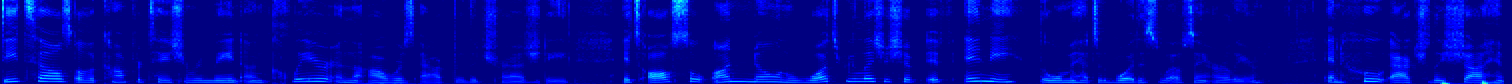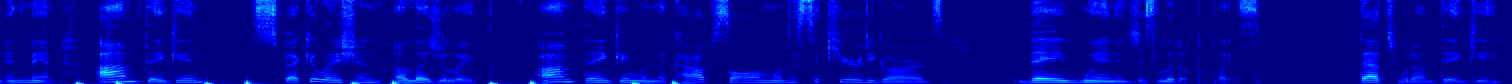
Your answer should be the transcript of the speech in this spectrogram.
Details of the confrontation remain unclear in the hours after the tragedy. It's also unknown what relationship, if any, the woman had to the boy. This is what I was saying earlier. And who actually shot him in the man. I'm thinking, speculation, allegedly. I'm thinking when the cops saw him or the security guards, they went and just lit up the place. That's what I'm thinking.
